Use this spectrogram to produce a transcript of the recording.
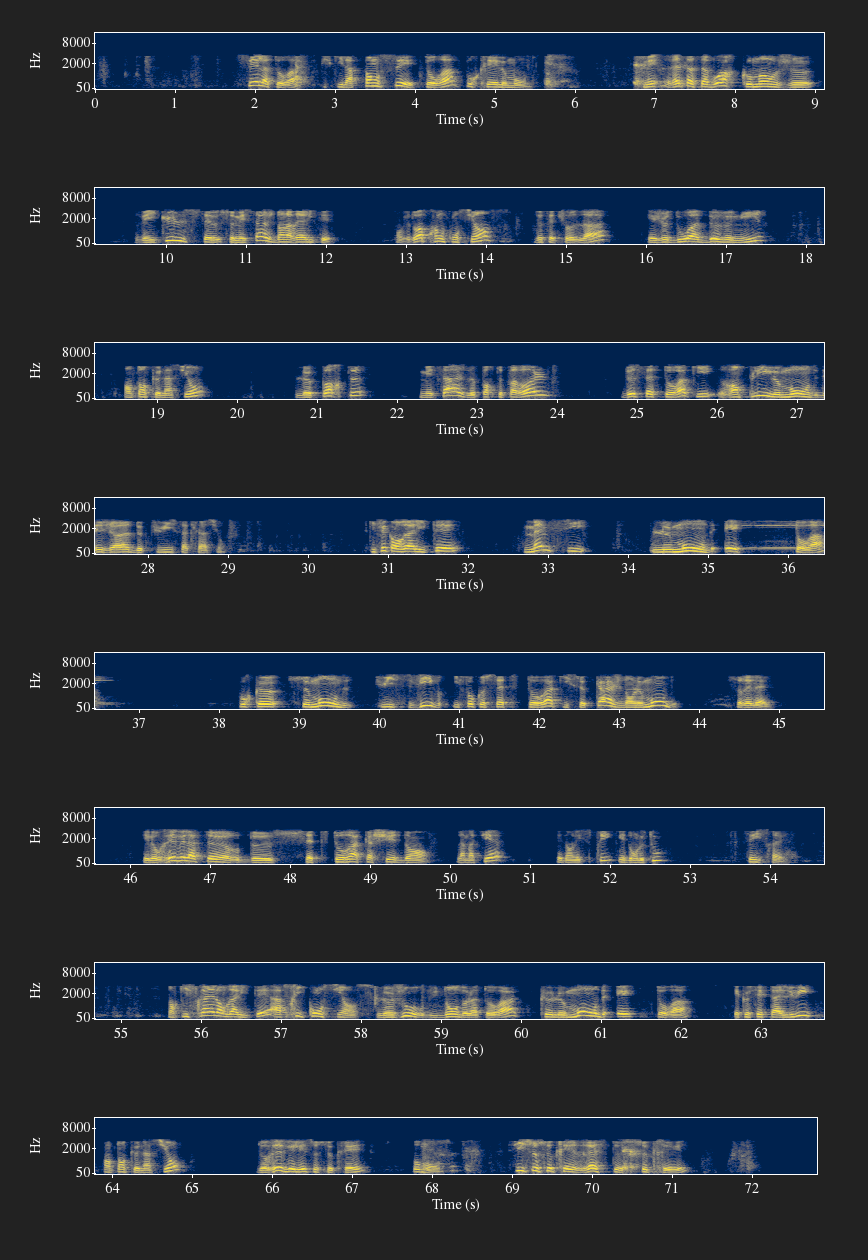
c'est la Torah, puisqu'il a pensé Torah pour créer le monde. Mais reste à savoir comment je véhicule ce, message dans la réalité. Donc je dois prendre conscience de cette chose-là et je dois devenir, en tant que nation, le porte-message, le porte-parole de cette Torah qui remplit le monde déjà depuis sa création. Ce qui fait qu'en réalité, même si le monde est Torah, pour que ce monde puisse vivre, il faut que cette Torah qui se cache dans le monde se révèle. Et le révélateur de cette Torah cachée dans la matière, et dans l'esprit, et dans le tout, c'est Israël. Donc Israël, en réalité, a pris conscience le jour du don de la Torah que le monde est Torah et que c'est à lui, en tant que nation, de révéler ce secret au monde. Si ce secret reste secret,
